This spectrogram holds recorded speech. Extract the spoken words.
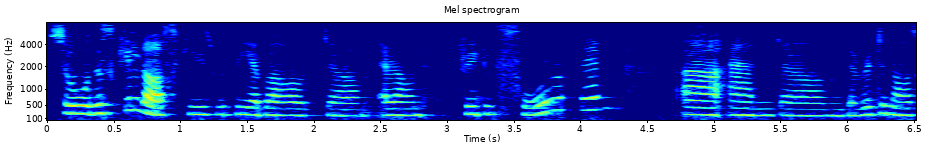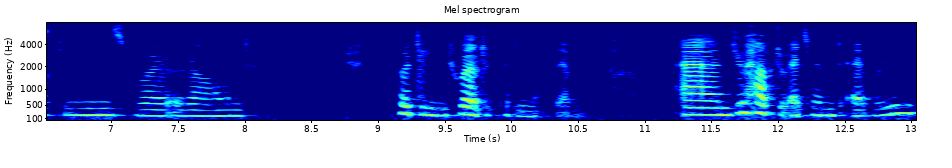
So the skilled OSCEs would be about um, around three to four of them uh, and um, the written OSCEs were around 13, 12 to 13 of them. And you have to attempt every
